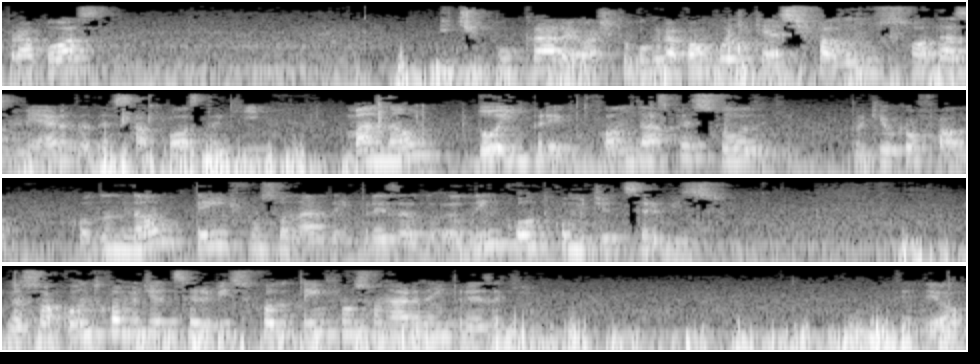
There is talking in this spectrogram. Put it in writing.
pra bosta. E tipo, cara, eu acho que eu vou gravar um podcast falando só das merdas dessa bosta aqui, mas não do emprego, falando das pessoas aqui. Porque é o que eu falo, quando não tem funcionário da empresa, eu nem conto como dia de serviço. Eu só conto como dia de serviço quando tem funcionário da empresa aqui. Entendeu?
